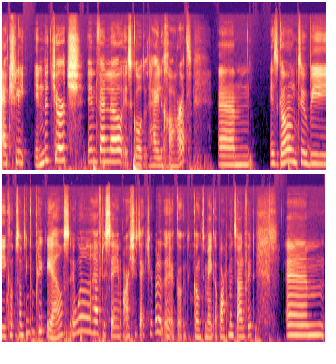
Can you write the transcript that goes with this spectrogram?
actually in the church in Venlo. It's called Het Heilige Hart. Um, is going to be co something completely else. It will have the same architecture, but they're going to, going to make apartments out of it. Um,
